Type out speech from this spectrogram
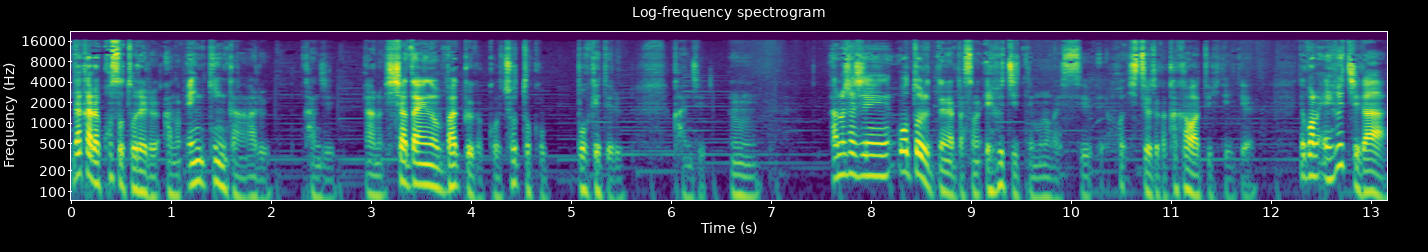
だからこそ撮れるあの遠近感ある感じ。あの被写体のバッグがこうちょっとこうボケてる感じ、うん、あの写真を撮るっていうのはやっぱその F 値っていうものが必要必要とか関わってきていて。でこの F 値が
